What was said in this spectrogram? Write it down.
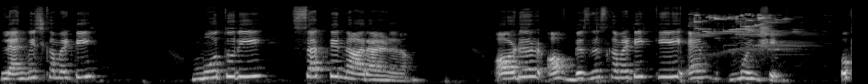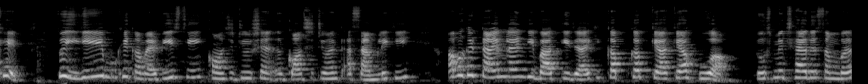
Language committee Moturi Satyanarayana order of business committee K M Munshi okay तो ये मुख्य कमेटीज थी कॉन्स्टिट्यूशन कॉन्स्टिट्यूंट असेंबली की। अब अगर टाइमलाइन की बात की जाए कि कब कब क्या क्या हुआ तो उसमें 6 दिसंबर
